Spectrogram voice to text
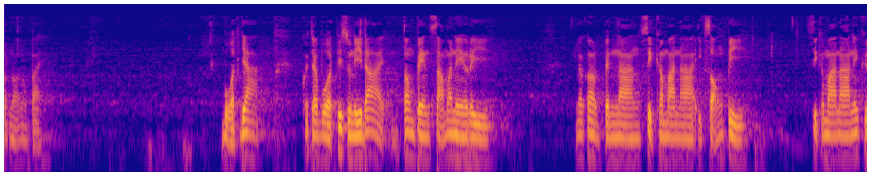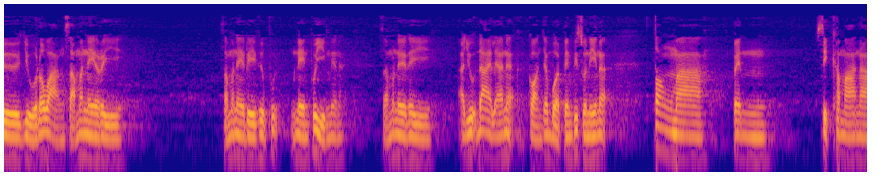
ลดน้อยลงไป บวชยากก็จะบวชพิสุณีได้ ต้องเป็นสามเณรี แล้วก็เป็นนางสิกขมานาอีกสองปี สิกขมานานี่คืออยู่ระหว่างสามเณรี สามเณรีคือเนนผู้หญิงเนี่ยนะสามเณรีอายุได้แล้วเนี่ยก่อนจะบวชเป็นพิสุณีนะ่ะต้องมาเป็นสิกขมานา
